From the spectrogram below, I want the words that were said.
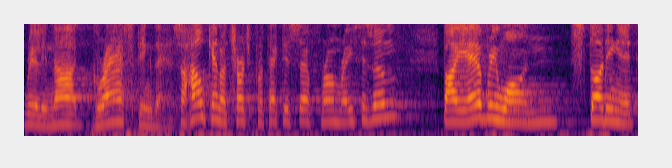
really not grasping that. So, how can a church protect itself from racism? By everyone studying it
